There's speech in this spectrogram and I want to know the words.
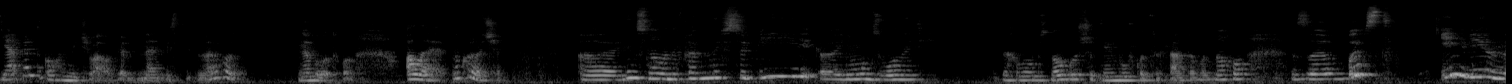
я прям такого не відчувала, прям ненависті до нього не було такого. Але, ну коротше, е, він знову не впевнений в собі, е, йому дзвонить загалом знову, щоб він був консультантом одного з вбивств. І він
